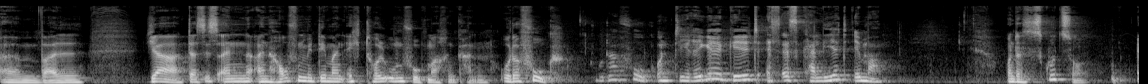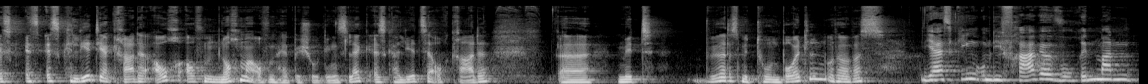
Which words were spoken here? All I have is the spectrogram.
ähm, weil ja, das ist ein, ein Haufen, mit dem man echt toll Unfug machen kann. Oder Fug. Oder Fug. Und die Regel gilt, es eskaliert immer. Und das ist gut so. Es, es eskaliert ja gerade auch auf dem, nochmal auf dem Happy Shooting Slack, eskaliert es ja auch gerade äh, mit, wie war das, mit Tonbeuteln oder was? Ja, es ging um die Frage, worin man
